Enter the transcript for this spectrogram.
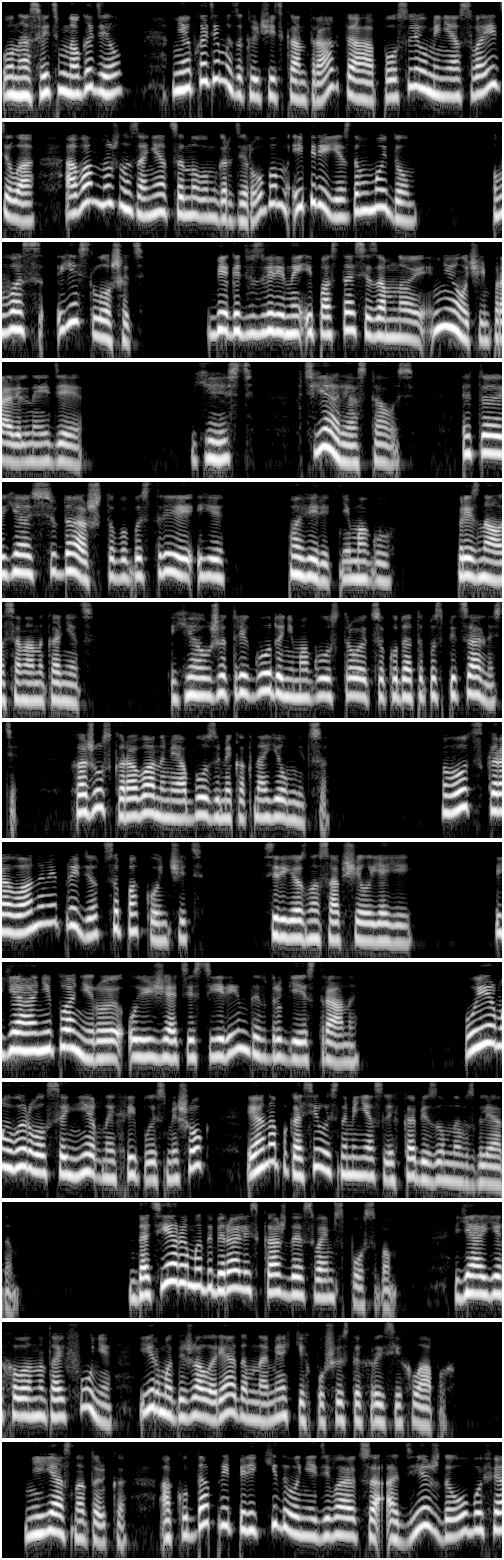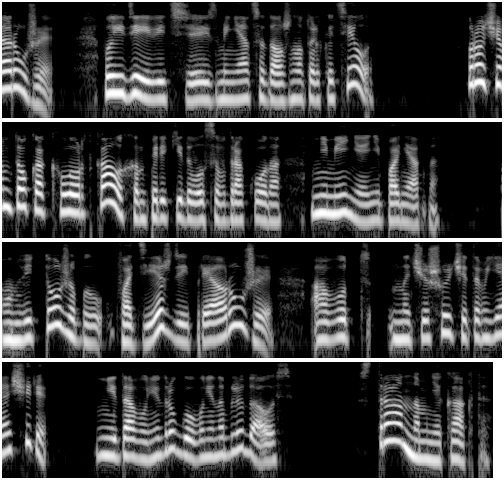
У нас ведь много дел. Необходимо заключить контракт, а после у меня свои дела, а вам нужно заняться новым гардеробом и переездом в мой дом. У вас есть лошадь? Бегать в звериной ипостаси за мной не очень правильная идея. Есть. В Тьяре осталось. Это я сюда, чтобы быстрее и... Поверить не могу, призналась она наконец. «Я уже три года не могу устроиться куда-то по специальности. Хожу с караванами, обозами, как наемница». «Вот с караванами придется покончить», — серьезно сообщила я ей. «Я не планирую уезжать из Тьеринды в другие страны». У Ирмы вырвался нервный хриплый смешок, и она покосилась на меня слегка безумным взглядом. До Тьеры мы добирались каждая своим способом. Я ехала на тайфуне, Ирма бежала рядом на мягких пушистых рысьих лапах. Неясно только, а куда при перекидывании деваются одежда, обувь и оружие? По идее, ведь изменяться должно только тело. Впрочем, то, как лорд Калахан перекидывался в дракона, не менее непонятно. Он ведь тоже был в одежде и при оружии, а вот на чешуйчатом ящере ни того, ни другого не наблюдалось. Странно мне как-то.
